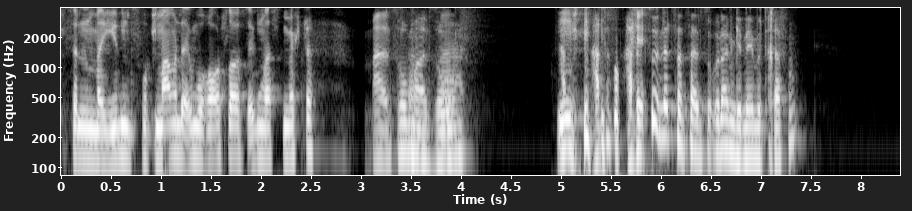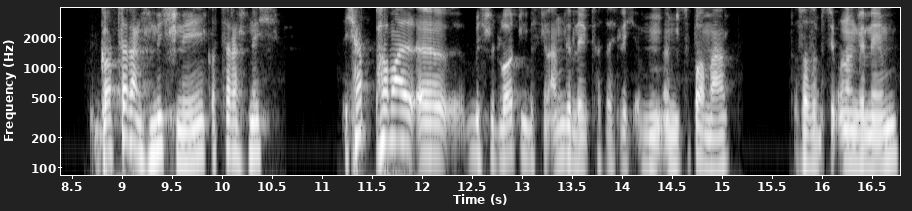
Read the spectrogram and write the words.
Dass dann bei jedem zweiten Mal, wenn der irgendwo rausläuft, irgendwas möchte. Mal so, mal so. Ja. Hattest, okay. hattest, du in letzter Zeit so unangenehme Treffen? Gott sei Dank nicht, nee, Gott sei Dank nicht. Ich habe ein paar Mal äh, mich mit Leuten ein bisschen angelegt, tatsächlich im, im, Supermarkt. Das war so ein bisschen unangenehm.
